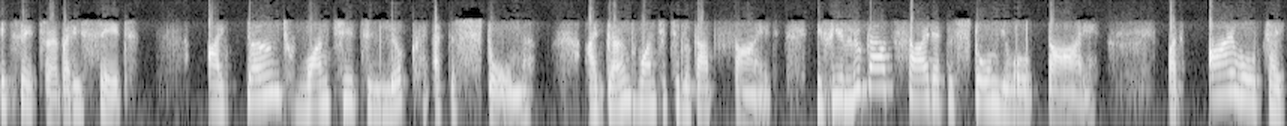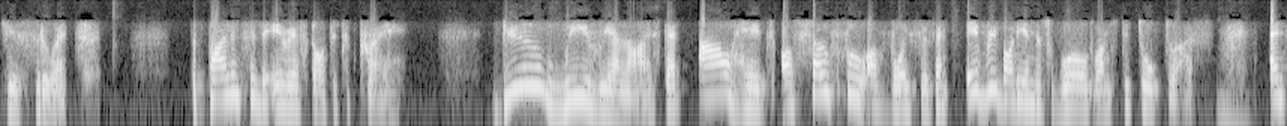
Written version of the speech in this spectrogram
etc. But he said, "I don't want you to look at the storm. I don't want you to look outside. If you look outside at the storm, you will die. But I will take you through it." The pilots in the area started to pray do we realize that our heads are so full of voices and everybody in this world wants to talk to us mm. and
